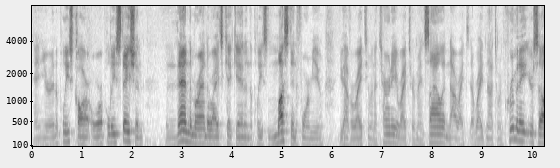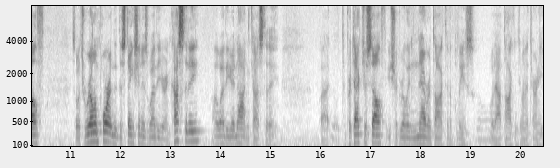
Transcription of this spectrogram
and you're in a police car or a police station, then the Miranda rights kick in and the police must inform you you have a right to an attorney, a right to remain silent, not right, a right not to incriminate yourself. So it's real important. The distinction is whether you're in custody or whether you're not in custody. But to protect yourself, you should really never talk to the police without talking to an attorney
